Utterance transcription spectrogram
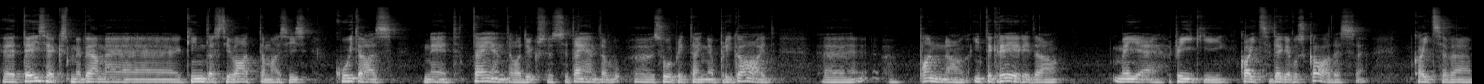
teiseks me peame kindlasti vaatama siis, kuidas need täiendavad üksused, see täiendav Suurbritannia brigaad panna, integreerida meie riigi kaitsetegevuskavadesse, kaitseväe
